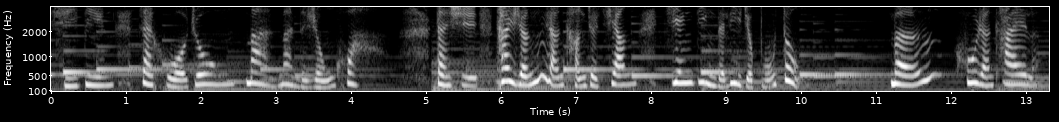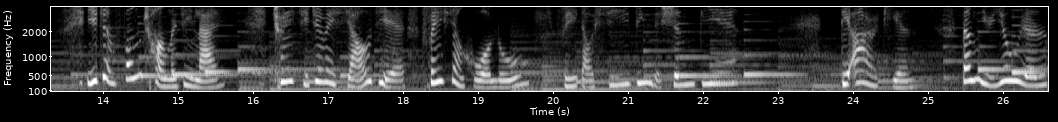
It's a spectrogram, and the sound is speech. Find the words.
锡兵在火中慢慢的融化，但是他仍然扛着枪，坚定的立着不动。门忽然开了，一阵风闯了进来。吹起这位小姐，飞向火炉，飞到锡兵的身边。第二天，当女佣人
